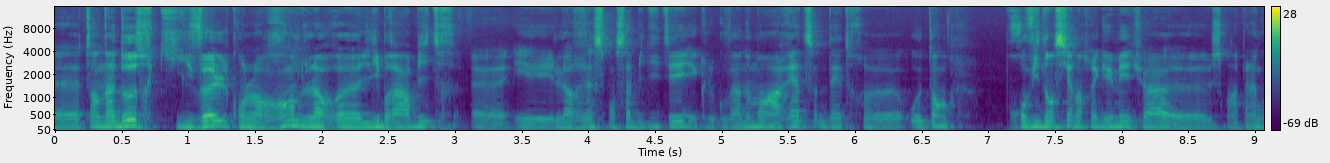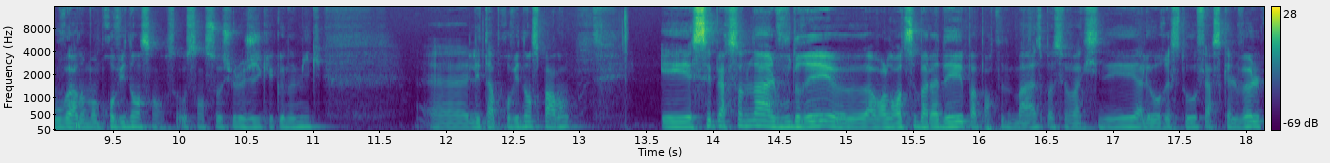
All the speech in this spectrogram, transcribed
Euh, T'en as d'autres qui veulent qu'on leur rende leur libre arbitre et leur responsabilité et que le gouvernement arrête d'être autant providentiel, entre guillemets, tu vois, ce qu'on appelle un gouvernement providence au sens sociologique, économique, l'État-providence, pardon. Et ces personnes-là, elles voudraient euh, avoir le droit de se balader, pas porter de masque, pas se vacciner, aller au resto, faire ce qu'elles veulent.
